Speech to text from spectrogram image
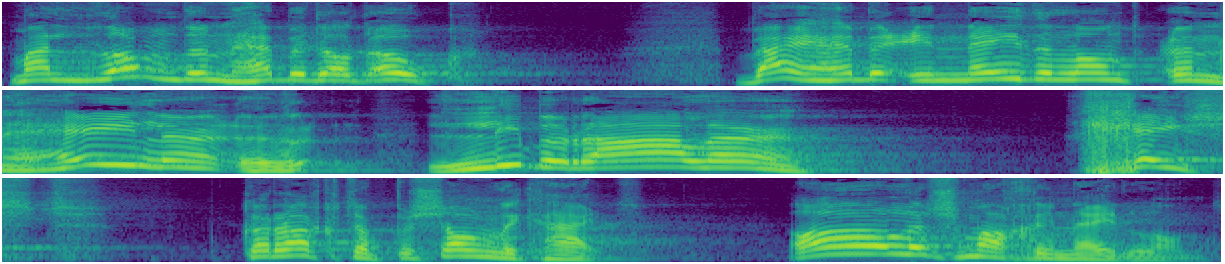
Maar landen hebben dat ook. Wij hebben in Nederland een hele liberale geest, karakter, persoonlijkheid. Alles mag in Nederland.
